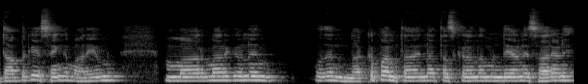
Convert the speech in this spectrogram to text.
ਦੱਬ ਕੇ ਸਿੰਘ ਮਾਰੇ ਉਹਨੂੰ ਮਾਰ ਮਾਰ ਕੇ ਉਹਨੇ ਉਹਦਾ ਨੱਕ ਭੰਨਤਾ, ਇਹਨਾਂ ਤਸਕਰਾਂ ਦਾ ਮੁੰਡਿਆਂ ਨੇ ਸਾਰਿਆਂ ਨੇ,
